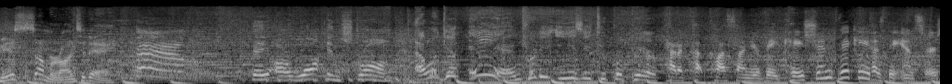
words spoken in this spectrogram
miss summer on today. Bam! They are walking strong, elegant, and pretty easy to prepare. How to cut costs on your vacation? Vicky has the answers.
